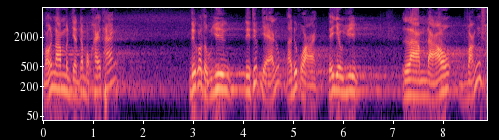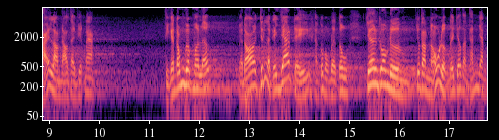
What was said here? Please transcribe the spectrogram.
mỗi năm mình dành ra một hai tháng nếu có thuận duyên, đi thuyết giảng ở nước ngoài để gieo duyên, làm đạo vẫn phải làm đạo tại Việt Nam. Thì cái đóng góp mới lớn. Và đó chính là cái giá trị của một đời tu. Trên con đường chúng ta nỗ lực để trở thành thánh nhân.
